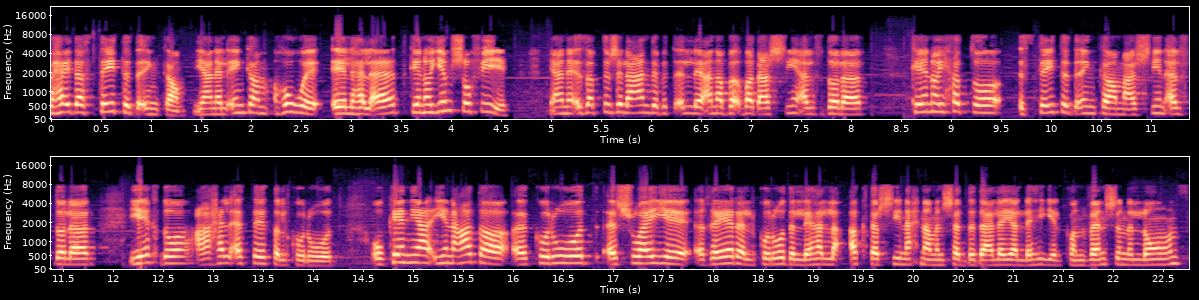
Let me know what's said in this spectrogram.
هيدا stated income يعني ال income هو قال هالقد كانوا يمشوا فيه. يعني إذا بتجي لعندي بتقلي أنا بقبض 20000 دولار. كانوا يحطوا stated income 20000 دولار ياخذوا على هالاساس القروض. وكان ينعطى قروض شوي غير القروض اللي هلأ أكثر شيء نحن بنشدد عليها اللي هي ال conventional loans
